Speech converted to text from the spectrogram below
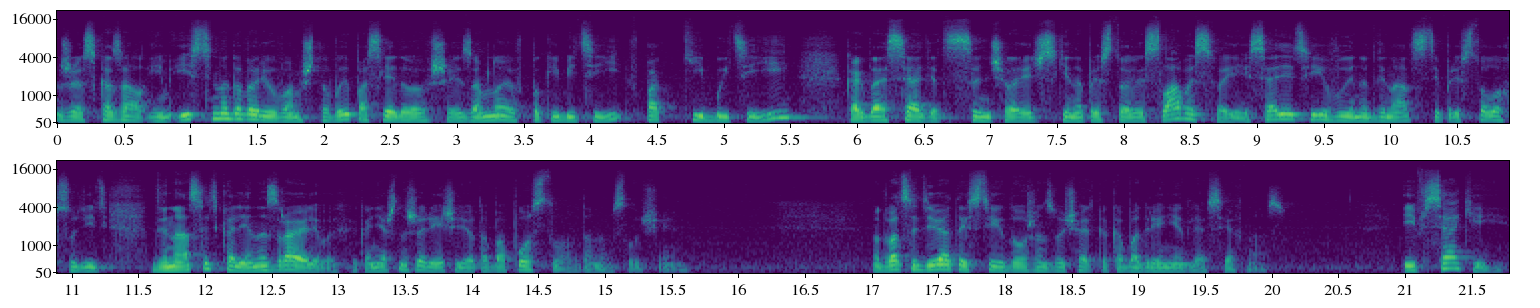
же сказал им, «Истинно говорю вам, что вы, последовавшие за мною в покибытии, в покибытии когда сядет Сын Человеческий на престоле славы Своей, сядете и вы на двенадцати престолах судить двенадцать колен Израилевых». И, конечно же, речь идет об апостолах в данном случае. Но 29 стих должен звучать как ободрение для всех нас. «И всякий,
